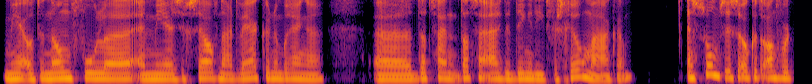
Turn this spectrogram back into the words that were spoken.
meer autonoom voelen en meer zichzelf naar het werk kunnen brengen. Dat, zijn, dat zijn eigenlijk de dingen die het verschil maken. En soms is ook het antwoord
